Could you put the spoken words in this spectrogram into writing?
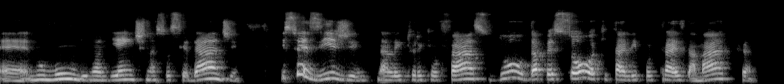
é, no mundo, no ambiente, na sociedade, isso exige, na leitura que eu faço, do, da pessoa que está ali por trás da marca,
